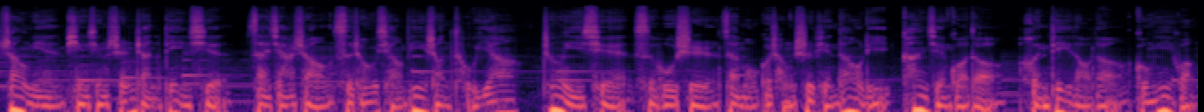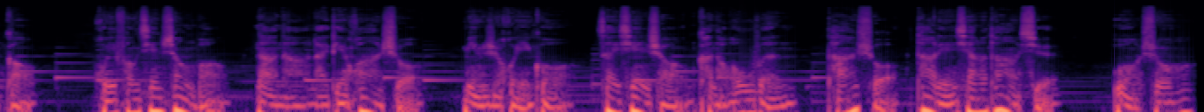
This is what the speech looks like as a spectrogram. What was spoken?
上面平行伸展的电线，再加上四周墙壁上的涂鸦。这一切似乎是在某个城市频道里看见过的很地道的公益广告。回房间上网，娜娜来电话说，明日回国。在线上看到欧文，他说大连下了大雪。我说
